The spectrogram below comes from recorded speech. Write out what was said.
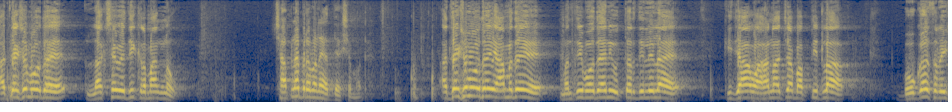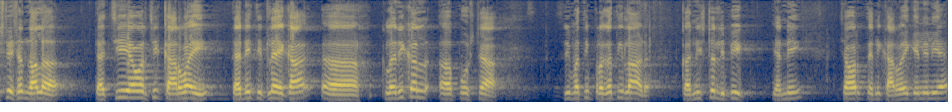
अध्यक्ष महोदय लक्षवेधी क्रमांक नऊ छापल्याप्रमाणे अध्यक्ष महोदय अध्यक्ष महोदय यामध्ये मंत्री महोदयांनी उत्तर दिलेलं आहे की ज्या वाहनाच्या बाबतीतला बोगस रजिस्ट्रेशन झालं त्याची यावरची कारवाई त्यांनी तिथल्या एका क्लरिकल पोस्टच्या श्रीमती प्रगती लाड कनिष्ठ लिपिक यांनी त्यावर त्यांनी कारवाई केलेली आहे.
